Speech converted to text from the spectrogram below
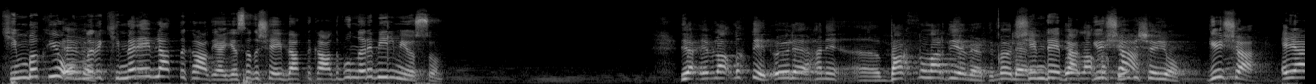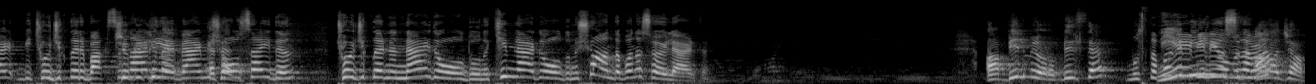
kim bakıyor, Evet. onları kimler evlatlık aldı ya yasa dışı evlatlık aldı bunları bilmiyorsun. Ya evlatlık değil öyle hani eee, baksınlar diye verdim. Öyle Şimdi bak evlatlık diye Gülşah, bir şey yok. Gülşah eğer bir çocukları baksınlar Çünkü diye kime- vermiş Efendim? olsaydın çocuklarının nerede olduğunu, kimlerde olduğunu şu anda bana söylerdin. Aa, bilmiyorum bilsem Mustafa Niye Bey biliyor bilmiyorsun mudur? ama? alacağım.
